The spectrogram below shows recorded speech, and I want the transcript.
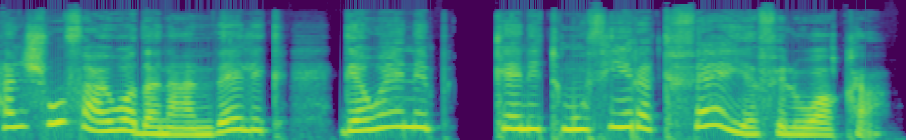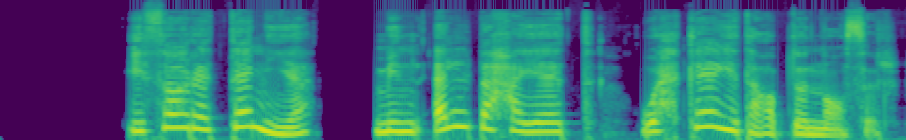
هنشوف عوضاً عن ذلك جوانب كانت مثيرة كفاية في الواقع. إثارة تانية من قلب حياة وحكاية عبد الناصر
